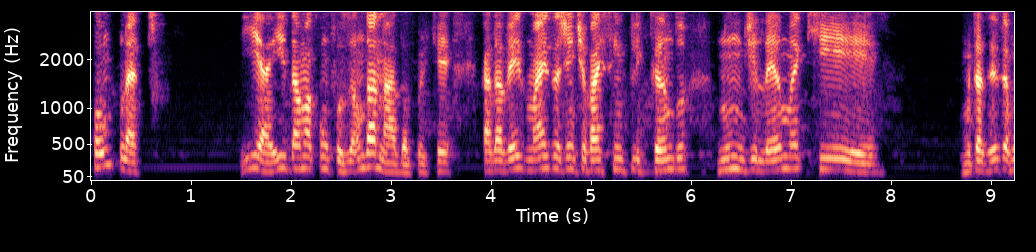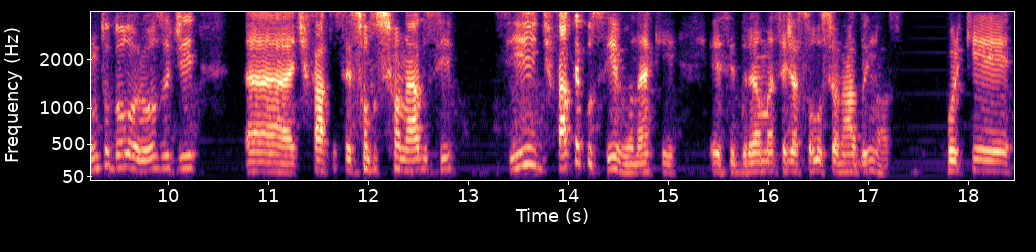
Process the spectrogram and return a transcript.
completo. E aí dá uma confusão danada, porque cada vez mais a gente vai se implicando num dilema que muitas vezes é muito doloroso de uh, de fato ser solucionado se, se de fato é possível, né, que esse drama seja solucionado em nós. Porque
